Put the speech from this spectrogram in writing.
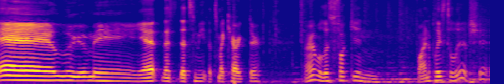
Hey, look at me. Yep, that's that's me. That's my character. All right, well let's fucking find a place to live. Shit.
